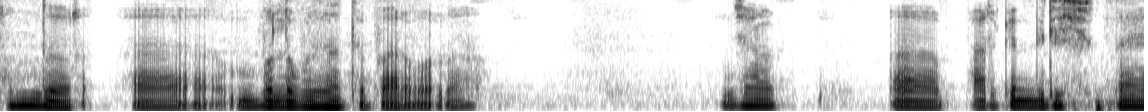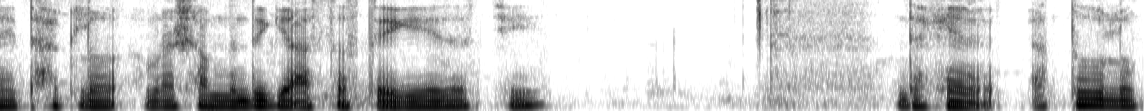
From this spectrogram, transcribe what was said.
সুন্দর বলে বোঝাতে পারব না। যাক পার্কের দৃশ্য নাই থাকল, আমরা সামনের দিকে আস্তে আস্তে এগিয়ে যাচ্ছি। দেখেন, এত লোক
